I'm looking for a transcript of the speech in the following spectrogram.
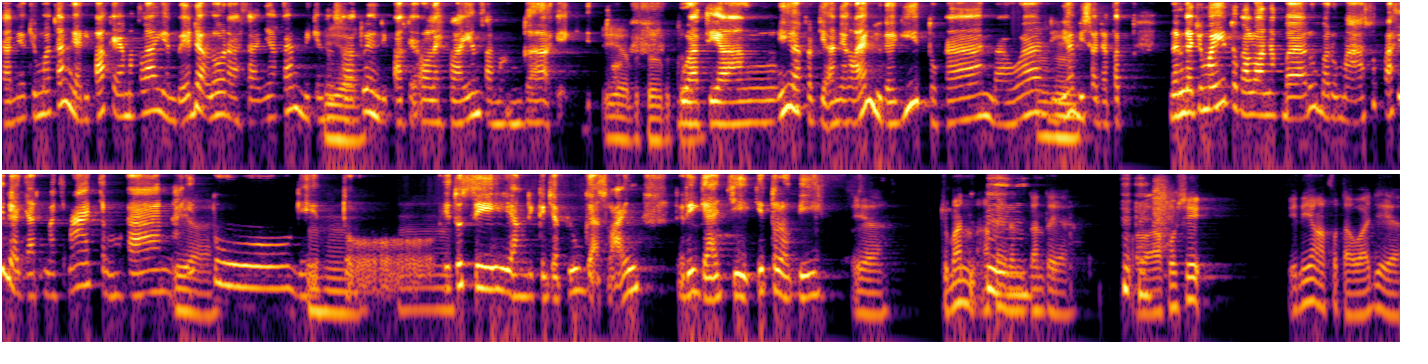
kan ya. Cuma kan nggak dipakai sama klien. Beda loh rasanya kan bikin iya, sesuatu yang dipakai oleh klien sama enggak kayak gitu. Iya betul betul, buat yang iya kerjaan yang lain juga gitu kan bahwa dia Mhm, bisa dapat dan gak cuma itu kalau anak baru baru masuk pasti diajarin macem-macem kan nah iya, itu gitu mhm, hmm, itu sih yang dikejar juga selain dari gaji gitu loh bi iya. Cuman apa ya Mm, tante ya? mm, Kalau mm. aku sih ini yang aku tahu aja ya.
